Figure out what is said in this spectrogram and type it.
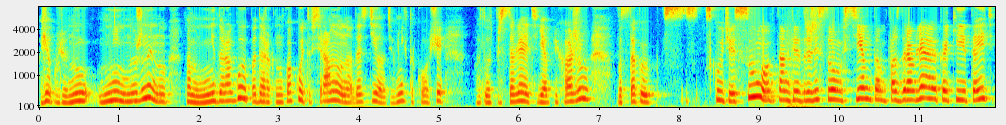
Я говорю, ну мне не нужны, ну там недорогой подарок, ну какой-то все равно надо сделать. А у них такое вообще, вот, вот представляете, я прихожу вот с такой, с, с кучей сумок, там перед Рождеством всем там поздравляю какие-то эти.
